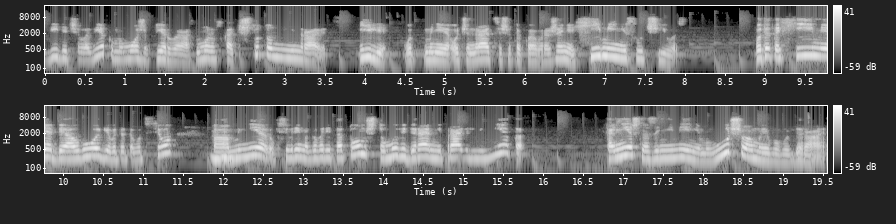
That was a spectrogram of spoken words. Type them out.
видя человека, мы можем первый раз, мы можем сказать, что-то он мне не нравится. Или, вот мне очень нравится еще такое выражение, химии не случилось вот эта химия, биология, вот это вот все, mm-hmm. а, мне все время говорит о том, что мы выбираем неправильный метод. Конечно, за неимением лучшего мы его выбираем,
